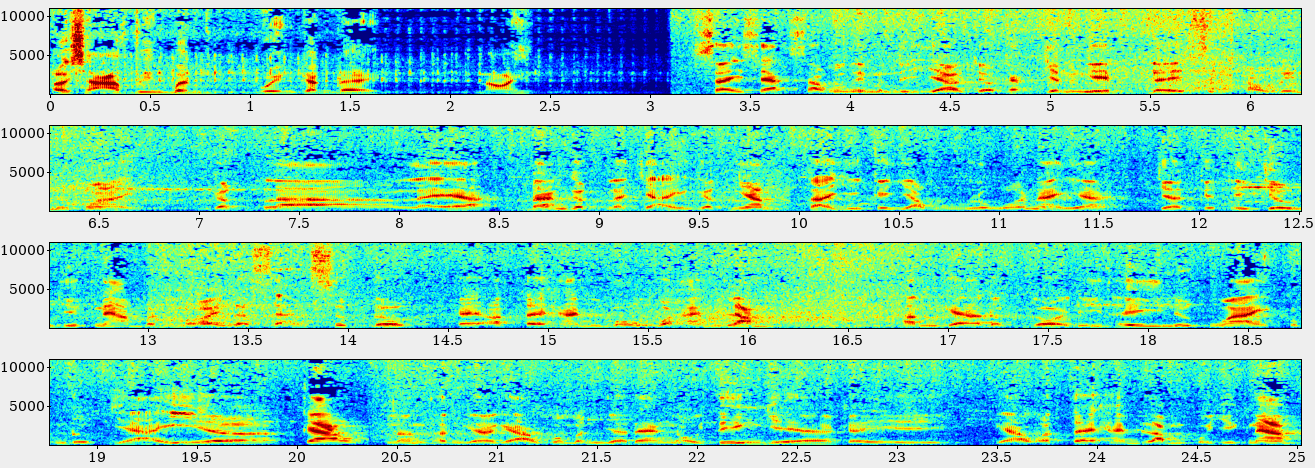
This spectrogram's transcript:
ở xã Viên Bình, huyện Trần Đề, nói xây sát xong thì mình đi giao cho các doanh nghiệp để xuất khẩu đi nước ngoài. Rất là lẹ bán rất là chạy rất nhanh. Tại vì cái dòng lúa này á trên cái thị trường Việt Nam mình mới là sản xuất được cái ST24 và 25 thành ra được rồi đi thi nước ngoài cũng được giải uh, cao. Nên thành ra gạo của mình giờ đang nổi tiếng về cái gạo ST25 của Việt Nam.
